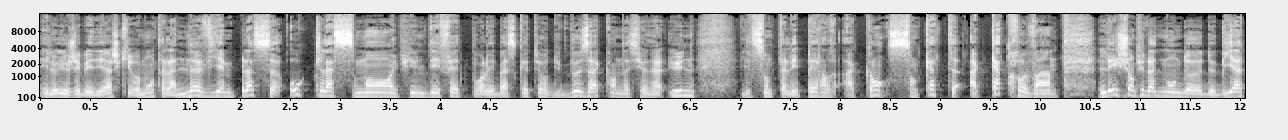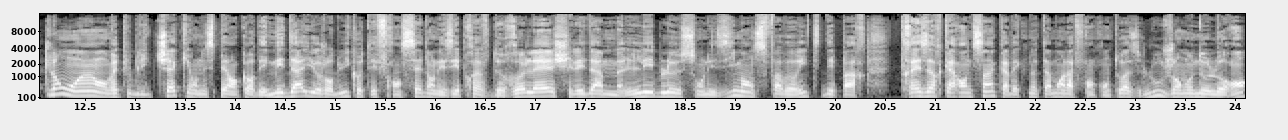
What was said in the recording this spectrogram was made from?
Et le GBDH qui remonte à la neuvième place au classement. Et puis une défaite pour les basketteurs du Bezac en National 1. Ils sont allés perdre à Caen 104 à 80. Les championnats de monde de, biathlon hein, en République tchèque et on espère encore des médailles aujourd'hui côté français dans les épreuves de relais. Chez les dames, les bleus sont les immenses favorites. Départ 13h45 avec notamment la franc-comtoise Lou Jean Monod Laurent.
